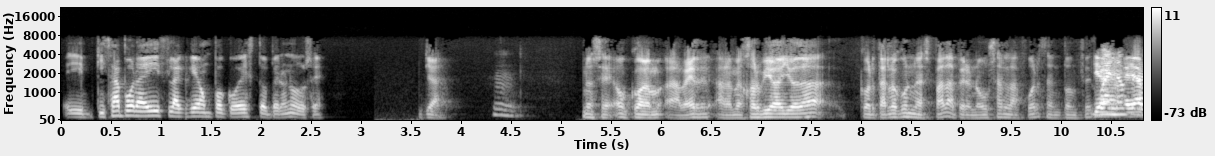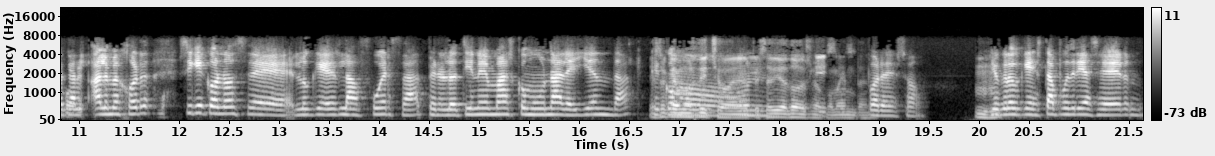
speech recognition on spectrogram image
Y quizá por ahí flaquea un poco esto, pero no lo sé. Ya. Hmm. No sé. O con- a ver, a lo mejor vio a Yoda cortarlo con una espada, pero no usar la fuerza, entonces. Ya, bueno, pero que porque- a, lo mejor sí que conoce lo que es la fuerza, pero lo tiene más como una leyenda que Eso que como hemos dicho en el un- episodio 2 Sí, lo sí, sí. comentan. Por eso. Yo creo que esta podría ser,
